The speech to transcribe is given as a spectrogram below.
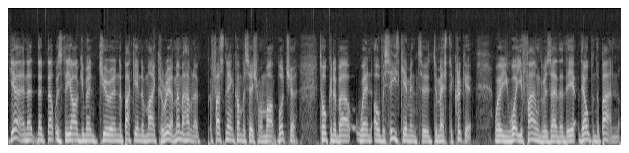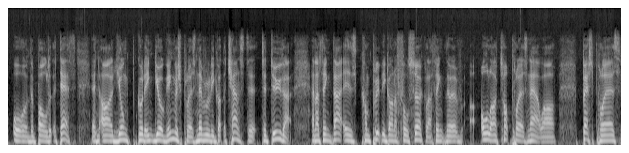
Yeah, and that, that, that was the argument during the back end of my career. I remember having a, fascinating conversation with Mark Butcher, talking about when overseas came into domestic cricket, where you, what you found was either they, they opened the baton or they bowled at the death, and our young good young English players never really got the chance to, to do that. And I think that is completely gone a full circle. I think the all our top players now are best players,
